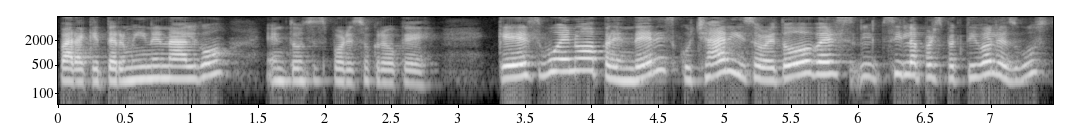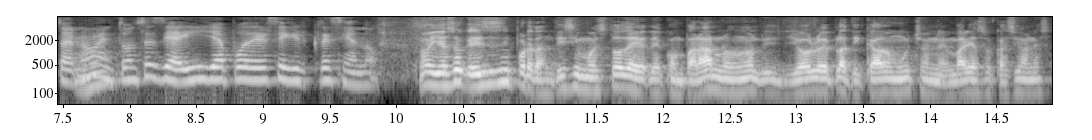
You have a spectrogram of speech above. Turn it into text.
para que terminen algo, entonces por eso creo que, que es bueno aprender, escuchar y sobre todo ver si la perspectiva les gusta, ¿no? Entonces de ahí ya poder seguir creciendo. No, y eso que dices es importantísimo, esto de, compararnos, ¿no? Yo lo he platicado mucho en, varias ocasiones,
